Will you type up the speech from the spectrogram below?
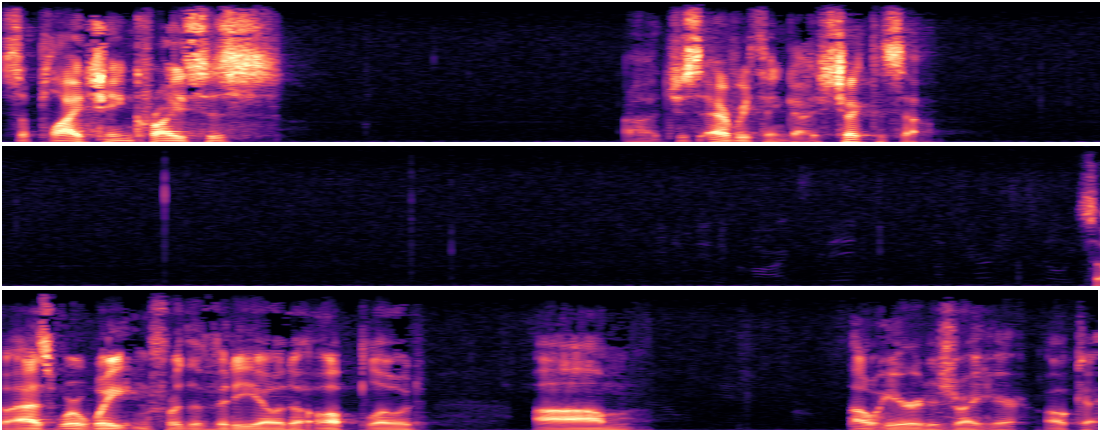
supply chain crisis. Uh, just everything, guys. Check this out. So as we're waiting for the video to upload, um, oh, here it is right here. Okay.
